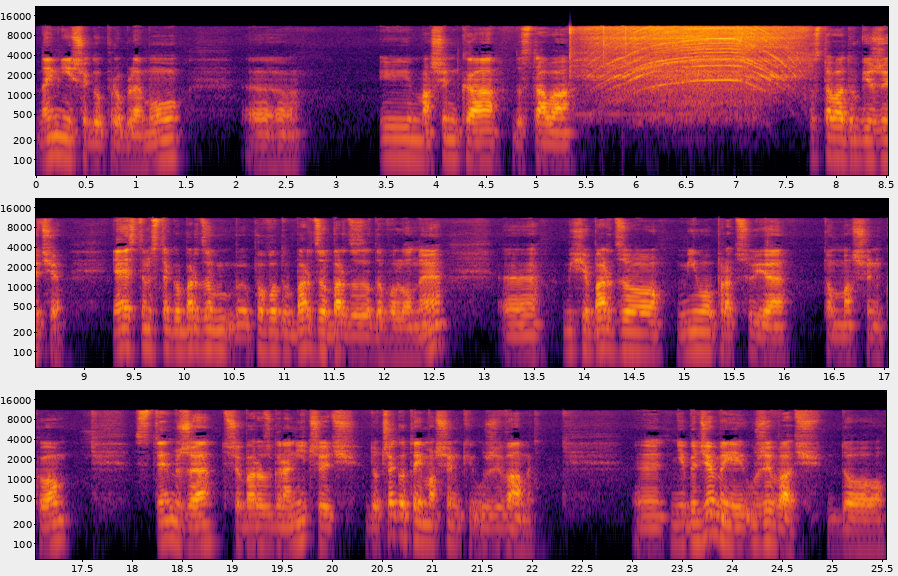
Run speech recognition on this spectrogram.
najmniejszego problemu. E, I maszynka dostała dostała drugie życie. Ja jestem z tego bardzo, powodu bardzo, bardzo zadowolony. Mi się bardzo miło pracuje tą maszynką. Z tym, że trzeba rozgraniczyć, do czego tej maszynki używamy. E, Nie będziemy jej używać do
